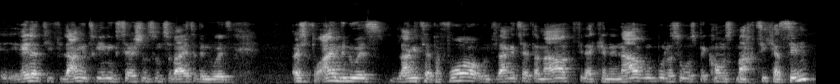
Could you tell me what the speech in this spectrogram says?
relativ langen Trainingssessions und so weiter, wenn du jetzt also vor allem, wenn du jetzt lange Zeit davor und lange Zeit danach vielleicht keine Nahrung oder sowas bekommst, macht sicher Sinn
